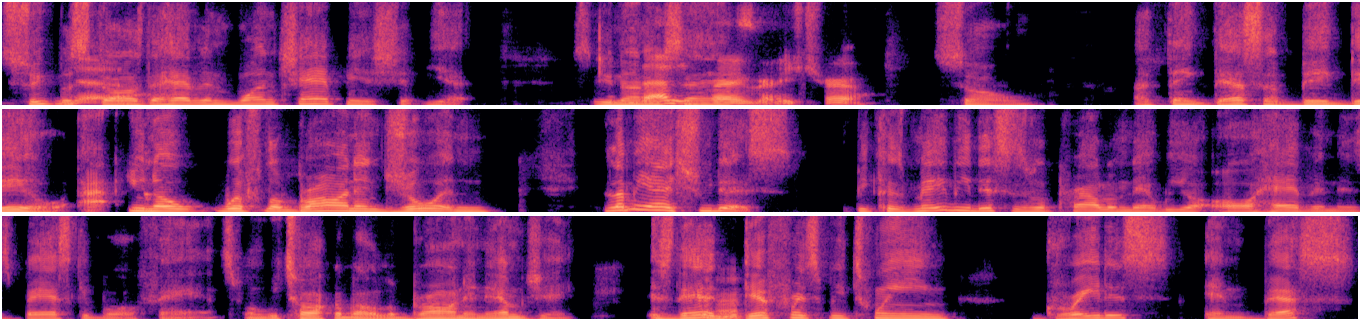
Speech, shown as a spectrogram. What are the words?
Superstars yeah. that haven't won championship yet. You know what I'm saying? very, very true. So I think that's a big deal. I, you know, with LeBron and Jordan, let me ask you this because maybe this is a problem that we are all having as basketball fans when we talk about LeBron and MJ. Is there a Mhm. difference between greatest and best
